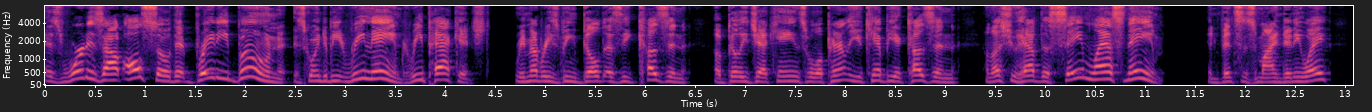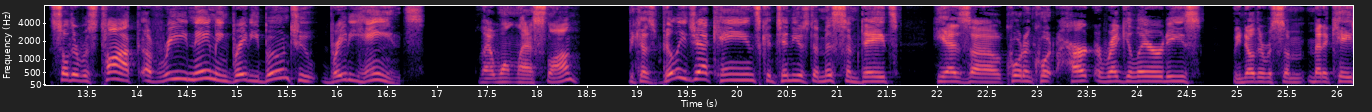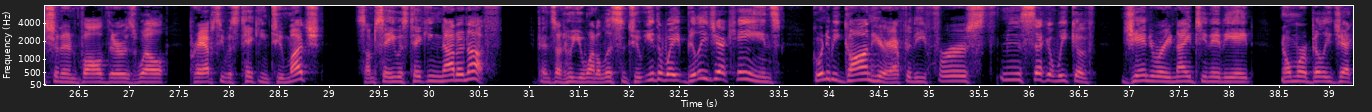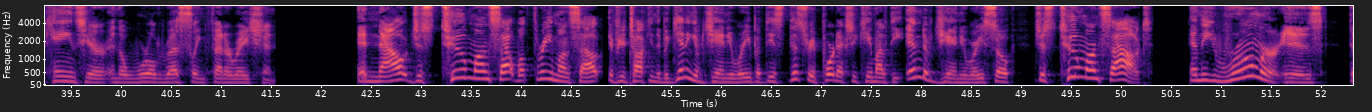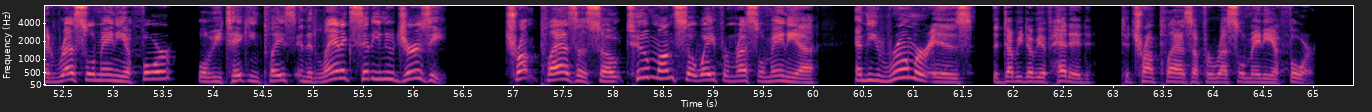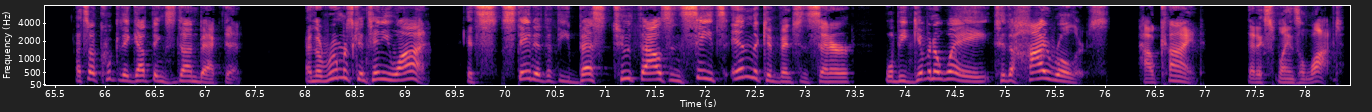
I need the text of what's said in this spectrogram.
As word is out also that Brady Boone is going to be renamed, repackaged. Remember, he's being billed as the cousin of Billy Jack Haynes. Well, apparently, you can't be a cousin unless you have the same last name, in Vince's mind anyway. So there was talk of renaming Brady Boone to Brady Haynes. That won't last long because Billy Jack Haynes continues to miss some dates. He has uh, quote unquote heart irregularities. We know there was some medication involved there as well. Perhaps he was taking too much. Some say he was taking not enough. Depends on who you want to listen to. Either way, Billy Jack Haynes going to be gone here after the first, eh, second week of January 1988. No more Billy Jack Haynes here in the World Wrestling Federation. And now, just two months out, well, three months out, if you're talking the beginning of January, but this, this report actually came out at the end of January. So just two months out. And the rumor is that WrestleMania 4 will be taking place in Atlantic City, New Jersey. Trump Plaza, so two months away from WrestleMania. And the rumor is the WWF headed to Trump Plaza for WrestleMania 4. That's how quick they got things done back then. And the rumors continue on. It's stated that the best 2,000 seats in the convention center will be given away to the high rollers. How kind. That explains a lot.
